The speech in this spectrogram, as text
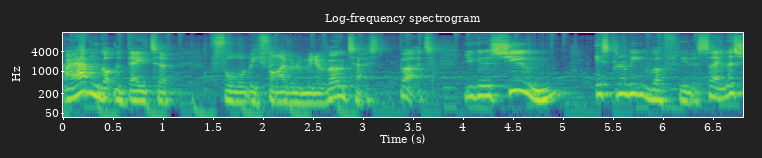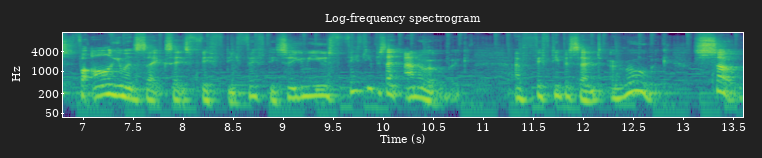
I haven't got the data for the 500 meter road test, but you can assume it's going to be roughly the same. Let's, for argument's sake, say it's 50-50. So you're going to use 50% anaerobic and 50% aerobic. So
